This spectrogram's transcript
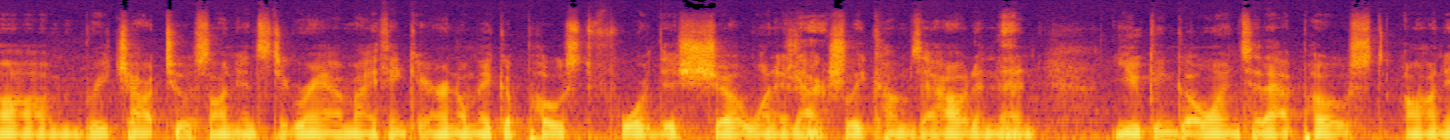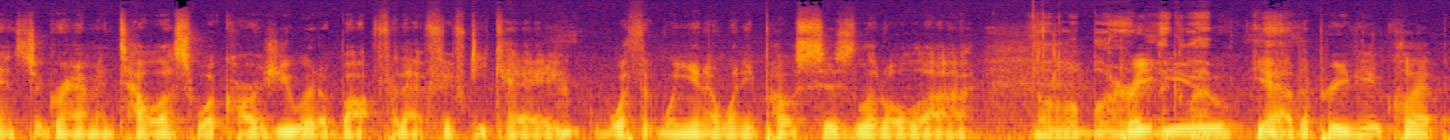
Um, reach out to us on Instagram. I think Aaron will make a post for this show when it Sure. actually comes out, and then you can go into that post on Instagram and tell us what cars you would have bought for that 50k with when you know when he posts his little uh, little blurb, the preview. Yeah, the preview clip.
